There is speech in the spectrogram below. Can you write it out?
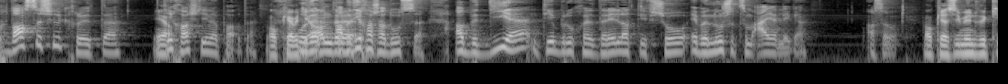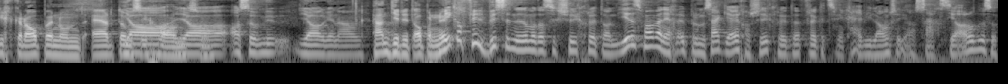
macht. Wasserschildkröten, Ja. die kannst du reinbehalten. Okay, aber die Oder, anderen... aber die kannst du auch draussen. Aber die, die brauchen relativ schon, eben nur schon zum Eier legen. Also, okay, sie müssen wirklich graben und Erde um sich ja, haben. und So. ja, also, ja, genau. Haben die das aber nicht? Mega viel wissen nicht immer, dass ich Schildkröte habe. Jedes Mal, wenn ich jemandem sage, ja, ich habe Schildkröte, fragen sie mich, hey, wie lange schon? Ja, sechs Jahre oder so.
